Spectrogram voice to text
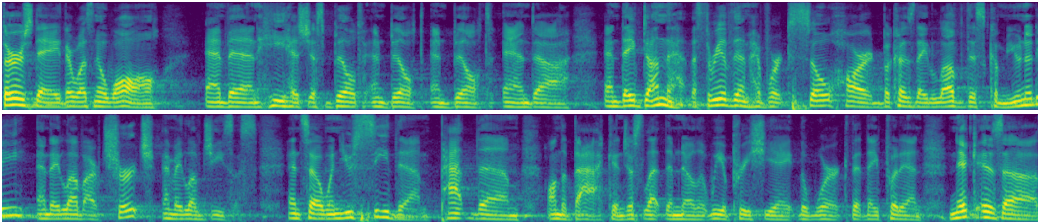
Thursday, there was no wall. And then he has just built and built and built. And, uh, and they've done that. The three of them have worked so hard because they love this community and they love our church and they love Jesus. And so when you see them, pat them on the back and just let them know that we appreciate the work that they put in. Nick is a. Uh,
